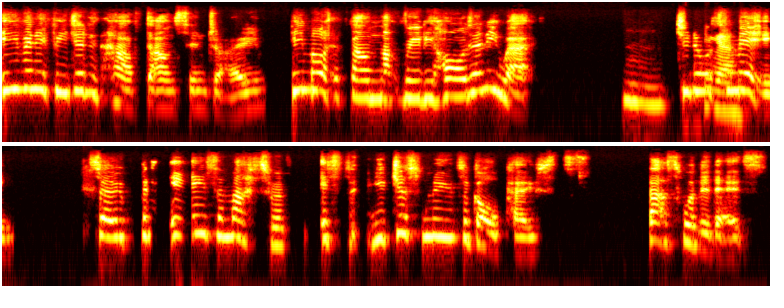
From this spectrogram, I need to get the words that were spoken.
even if he didn't have down syndrome he might have found that really hard anyway mm. do you know what yeah. i mean so but it is a matter of it's you just move the goalposts that's what it is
